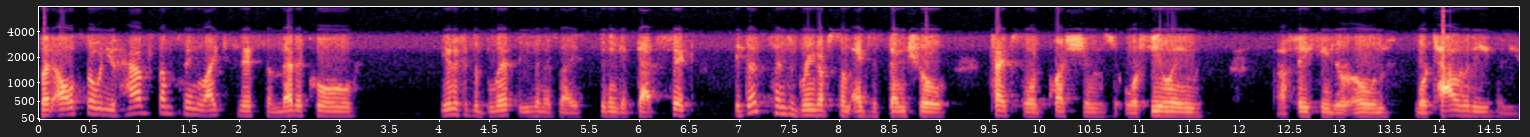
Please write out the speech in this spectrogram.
But also, when you have something like this, a medical, even if it's a blip, even if I didn't get that sick, it does tend to bring up some existential types of questions or feelings uh, facing your own mortality when you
